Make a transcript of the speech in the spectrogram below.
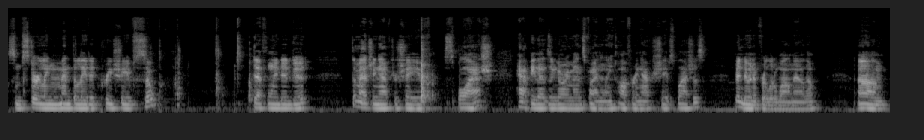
some Stirling mentholated pre-shave soap. Definitely did good. The matching aftershave splash. Happy that Zingari Man's finally offering aftershave splashes. Been doing it for a little while now, though. Um,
